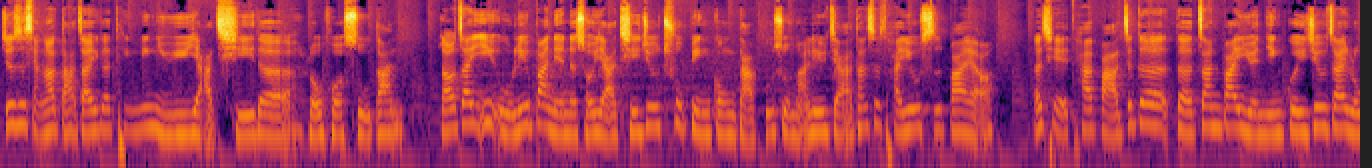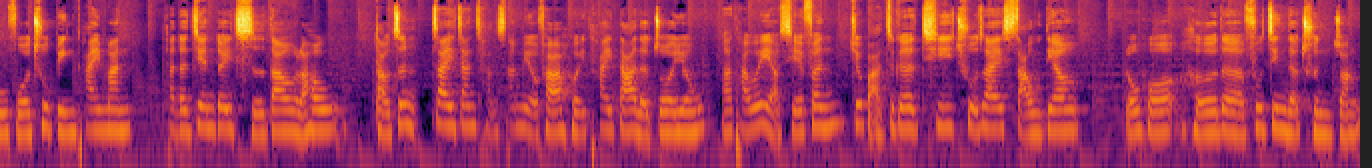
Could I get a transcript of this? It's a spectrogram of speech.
就是想要打造一个听命于雅琪的罗活苏丹。然后在一五六八年的时候，雅琪就出兵攻打普属马六甲，但是他又失败了，而且他把这个的战败原因归咎在罗佛出兵太慢，他的舰队迟到，然后导致在战场上没有发挥太大的作用，然后他为了泄愤，就把这个气出在烧掉。罗活河的附近的村庄，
